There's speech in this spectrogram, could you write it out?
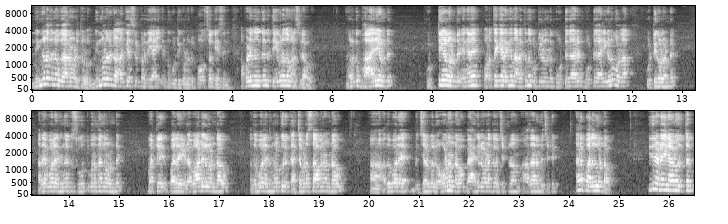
നിങ്ങൾ ഇതിനെ ഉദാഹരണം എടുത്തോളൂ. നിങ്ങളൊരു കള്ളക്കേസിൽ പ്രതിയായി എന്ന് കൂട്ടിക്കോളൂ ഒരു പോക്സോ കേസിൽ അപ്പോഴേ നിങ്ങൾക്ക് അതിന്റെ തീവ്രത മനസ്സിലാവുള്ളൂ. നിങ്ങൾക്ക് ഭാര്യയുണ്ട് കുട്ടികളുണ്ട് എങ്ങനെ പുറത്തേക്ക് ഇറങ്ങി നടക്കുന്ന കുട്ടികളുണ്ട് കൂട്ടുകാരും കൂട്ടുകാരികളുമുള്ള കുട്ടികളുണ്ട്. അതേപോലെ നിങ്ങൾക്ക് സുഹൃത്ത് വൃന്ദങ്ങളുണ്ട് മറ്റ് പല ഇടപാടുകളുണ്ടാവും. അതുപോലെ നിങ്ങൾക്കൊരു കച്ചവട സ്ഥാപനം ഉണ്ടാവും. അതുപോലെ ചിലപ്പോൾ ലോൺ ഉണ്ടാവും ബാങ്ക് ലോണൊക്കെ വെച്ചിട്ടുണ്ടാവും ആധാരം വെച്ചിട്ട്. അങ്ങനെ പലതും ഉണ്ടാവും. ഇതിനിടയിലാണ് ഒരുത്തൻ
